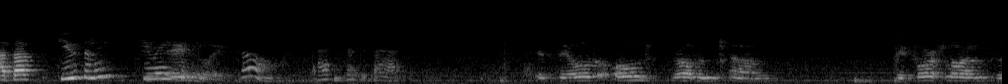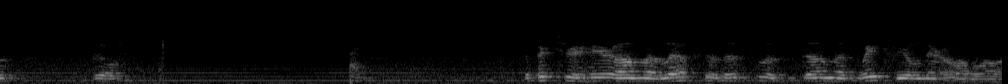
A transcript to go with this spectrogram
Above Fuseli? Fiesole. Oh, I haven't heard of that. It's the old, old Roman town before Florence was built. The picture here on the left of it was done at Wakefield near Ottawa.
